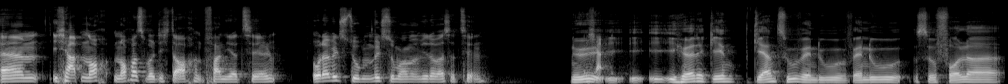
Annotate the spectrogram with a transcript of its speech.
Ähm, ich habe noch, noch was, wollte ich da auch an Fanny erzählen. Oder willst du, willst du mal wieder was erzählen? Nö, Ich- ich, ich, ich höre dir gern, gern zu, wenn du, wenn du so voller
